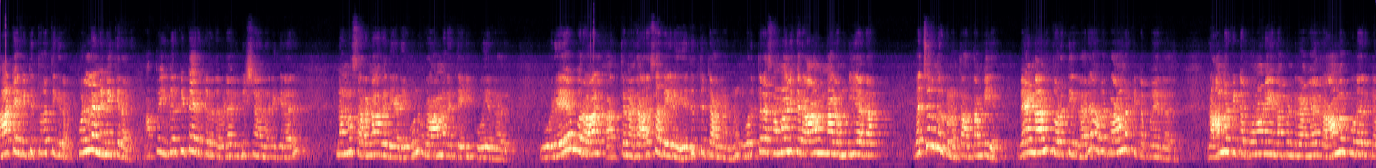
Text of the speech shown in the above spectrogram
நாட்டை விட்டு துரத்துகிறார் கொல்ல நினைக்கிறார் அப்போ இவர்கிட்ட இருக்கிறத விட விபீஷணன் நினைக்கிறாரு? நம்ம சரணாகதி அடைவோம்னு ராமரை தேடி போயிடுறாரு. ஒரே ஒரு ஆள் அத்தனை அரசவையில் எதிர்த்துட்டாங்கன்னு ஒருத்தரை சமாளிக்க ராமனால முடியாதா? வச்சிருந்துருக்கணும் தான் தம்பியை. வேண்டாம்னு துரத்திடுறாரு. அவர் ராமர் கிட்ட போயிடுறாரு. ராமர் கிட்ட போனோடனே என்ன பண்றாங்க? ராமர் கூட இருக்க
